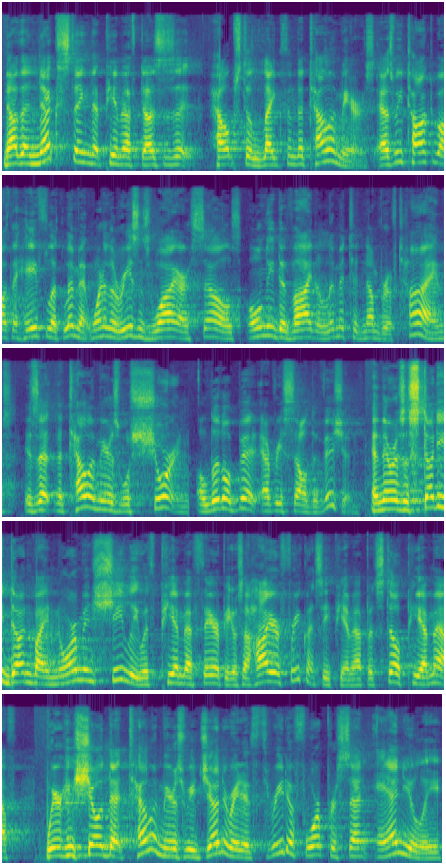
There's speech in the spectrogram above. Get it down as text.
Now, the next thing that PEMF does is it helps to lengthen the telomeres. As we talked about the Hayflick limit, one of the reasons why our cells only divide a limited number of times is that the telomeres will shorten a little bit every cell division. And there was a study done by Norman Shealy with PEMF therapy. It was a higher frequency PEMF, but still PEMF, where he showed that telomeres regenerated 3 to 4% annually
